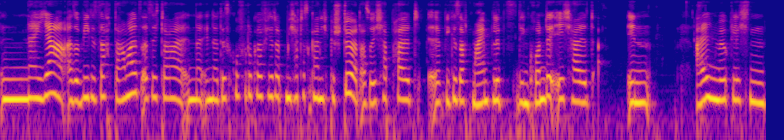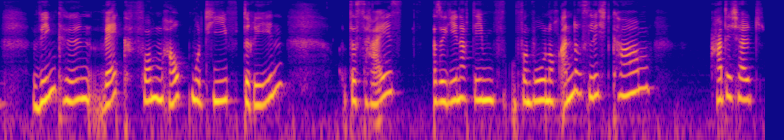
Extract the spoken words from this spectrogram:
Ähm, naja, also wie gesagt, damals, als ich da in, der- in der Disco fotografiert habe, mich hat das gar nicht gestört. Also ich habe halt, äh, wie gesagt, mein Blitz, den konnte ich halt in allen möglichen Winkeln weg vom Hauptmotiv drehen. Das heißt, also je nachdem, von wo noch anderes Licht kam, hatte ich halt,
